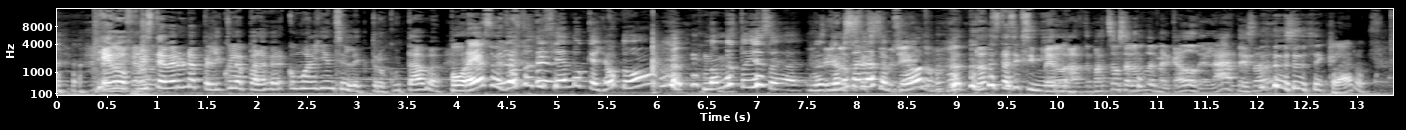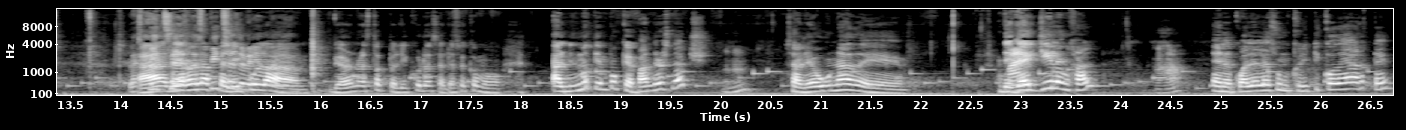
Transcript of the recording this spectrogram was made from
Diego, fuiste a ver una película para ver cómo alguien se electrocutaba. Por eso yo estoy diciendo que yo no. No me estoy. ese- no- Sí, yo no soy la excepción. No te estás Pero eximiendo. aparte estamos hablando del mercado del arte, ¿sabes? Sí, claro. Las ah, pizzas- ¿vieron las la película? ¿Vieron esta película? Salió hace como. Al mismo tiempo que Bandersnatch, Ujú. salió una de. De Man. Jake Gyllenhaal, Ajá. en el cual él es un crítico de arte.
